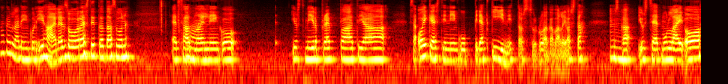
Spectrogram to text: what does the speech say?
mä kyllä niin kuin ihailen suuresti tota sun, että sä oot Ai. noin niin kuin just meal preppaat ja sä oikeasti niin kuin pidät kiinni tosta sun ruokavaliosta. Mm-hmm. Koska just se, että mulla ei oo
